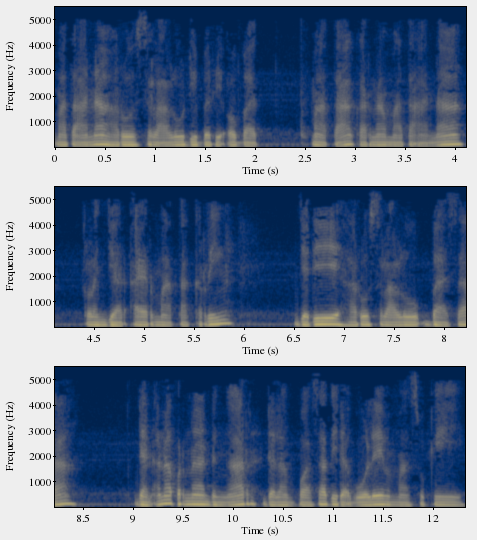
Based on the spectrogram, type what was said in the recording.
Mata Anda harus selalu diberi obat mata Karena mata Anda kelenjar air mata kering Jadi harus selalu basah. Dan Anda pernah dengar dalam puasa tidak boleh memasuki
